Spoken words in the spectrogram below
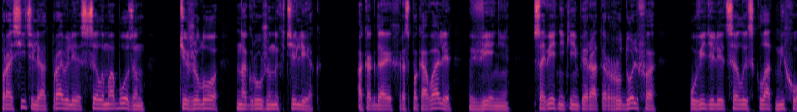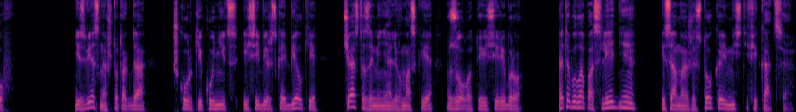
просителя отправили с целым обозом тяжело нагруженных телег, а когда их распаковали в Вене, советники императора Рудольфа увидели целый склад мехов. Известно, что тогда шкурки куниц и сибирской белки часто заменяли в Москве золото и серебро. Это была последняя и самая жестокая мистификация.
